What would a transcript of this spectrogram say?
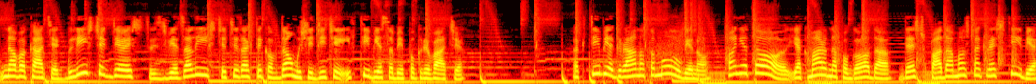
na wakacjach byliście gdzieś, coś zwiedzaliście, czy tak tylko w domu siedzicie i w Tibie sobie pogrywacie. Jak Tibie gra, no to mówię, no. To nie to, jak marna pogoda, deszcz pada, można grać Tibie.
